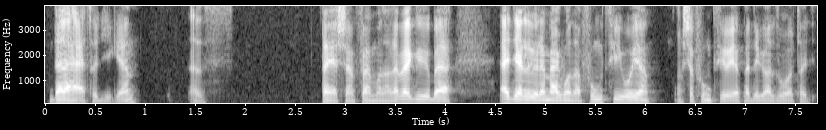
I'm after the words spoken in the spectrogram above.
de lehet, hogy igen. Ez teljesen fenn van a levegőbe. Egyelőre megvan a funkciója, és a funkciója pedig az volt, hogy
